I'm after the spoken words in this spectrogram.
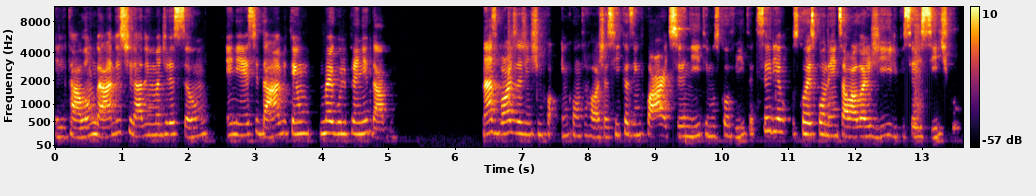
Ele está alongado e estirado em uma direção NSW e tem um mergulho para NW. Nas bordas, a gente encontra rochas ricas em quartzo, cianita e muscovita, que seriam os correspondentes ao halo argílico e sericítico.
